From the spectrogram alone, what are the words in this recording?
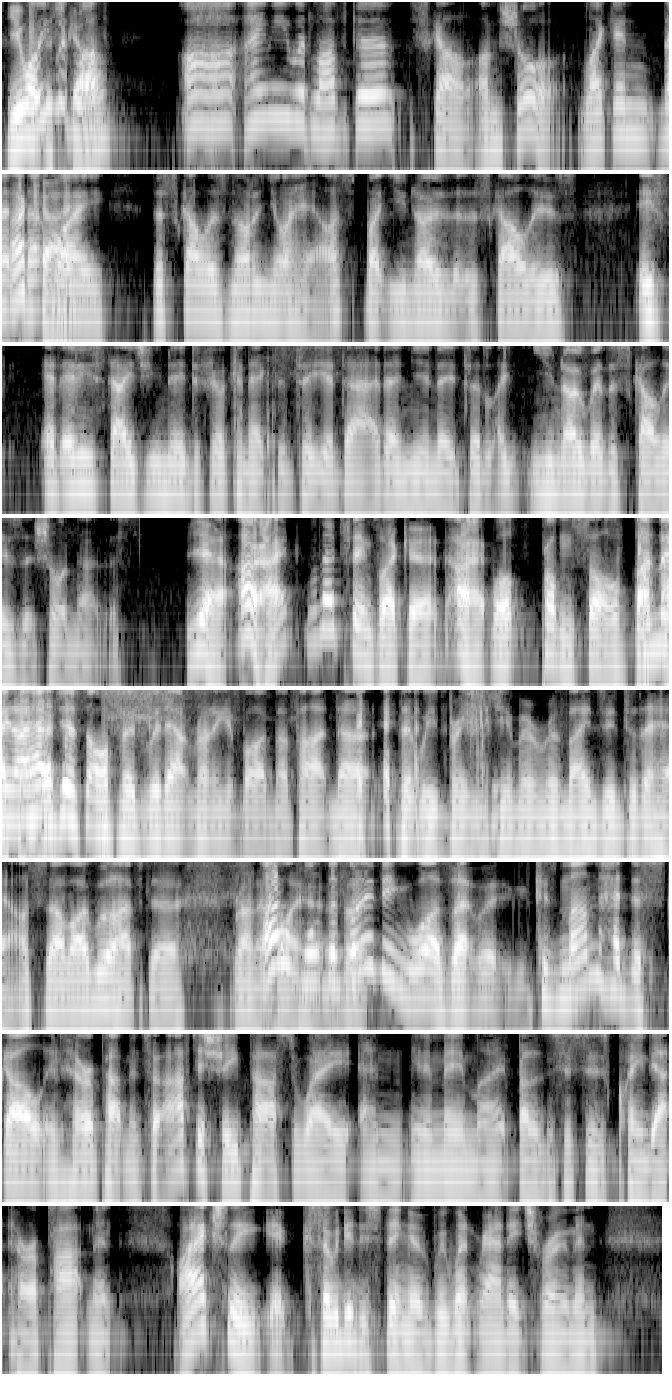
you want We the would skull? love- oh, Amy would love the skull. I'm sure. Like, and that, that way, the skull is not in your house, but you know that the skull is. If at any stage you need to feel connected to your dad, and you need to, like, you know where the skull is at short notice. Yeah. All right. Well, that seems like a all right. Well, problem solved. But I mean, okay, I have that's- just offered, without running it by my partner, that we bring human remains into the house. So I will have to run it Oh, by well, her. the but- funny thing was that because Mum had the skull in her apartment, so after she passed away, and you know, me and my brothers and sisters cleaned out her apartment. I actually, it- so we did this thing of we went round each room, and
